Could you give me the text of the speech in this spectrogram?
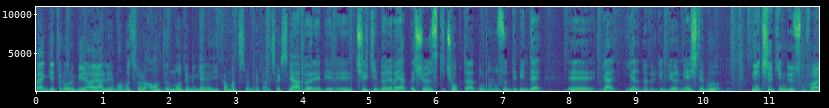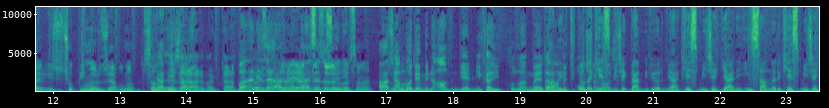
Ben getir onu bir ayarlayayım ama sonra aldığın modemi gene yıkamak zorunda kalacaksın. Ya böyle bir e, çirkin döneme yaklaşıyoruz ki çok da burnumuzun dibinde. E, ya yarın öbür gün diyorum ya işte bu Niye çirkin diyorsun Fahir? Hiç Çok bilmiyoruz ya bunu. Sana Ya ne bilmiyorum. zararı var bir taraftan? bana ne Böyle zararı Ya var yani ben ne sana zararı söyleyeyim. var sana? Abi Sen bu- modemini aldın diyelim yıkayıp kullanmaya devam Abi, ettikten o da sonra ne olacak? kesmeyecek ben biliyorum ya kesmeyecek yani insanları kesmeyecek.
